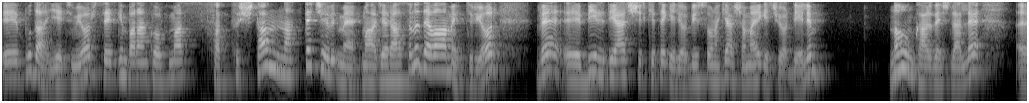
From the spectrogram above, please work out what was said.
e, bu da yetmiyor. Sezgin Baran Korkmaz satıştan nakde çevirme macerasını devam ettiriyor. Ve e, bir diğer şirkete geliyor. Bir sonraki aşamaya geçiyor diyelim. Nahum kardeşlerle e,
